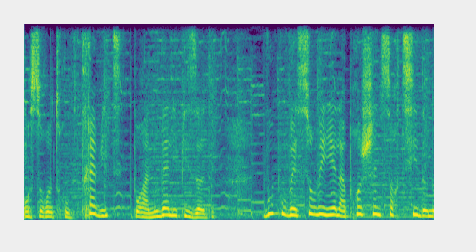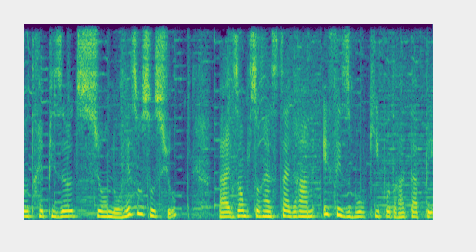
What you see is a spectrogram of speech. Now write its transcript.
On se retrouve très vite pour un nouvel épisode. Vous pouvez surveiller la prochaine sortie de notre épisode sur nos réseaux sociaux. Par exemple sur Instagram et Facebook, il faudra taper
